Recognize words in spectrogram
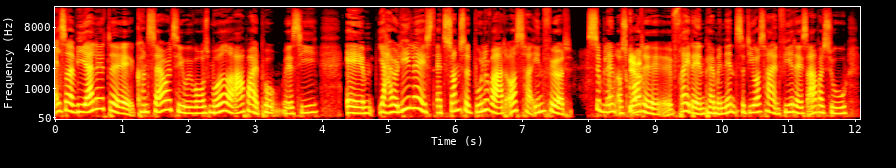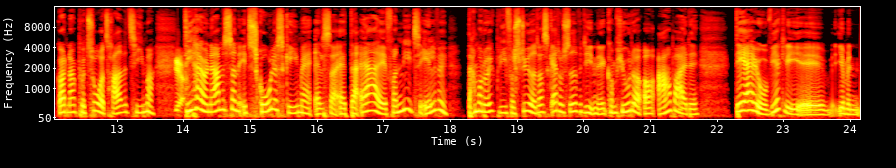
Altså, vi er lidt øh, konservative i vores måde at arbejde på, vil jeg sige. Øh, jeg har jo lige læst, at Sunset Boulevard også har indført simpelthen at skrotte ja. Øh, fredagen permanent, så de også har en fire-dages arbejdsuge, godt nok på 32 timer. Ja. De har jo nærmest sådan et skoleskema, altså at der er øh, fra 9 til 11, der må du ikke blive forstyrret, der skal du sidde ved din øh, computer og arbejde det er jo virkelig øh, jamen,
